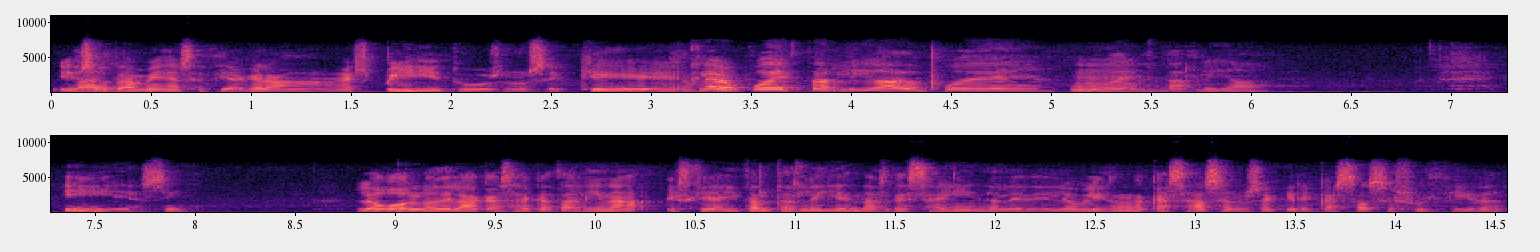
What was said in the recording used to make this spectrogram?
Y eso también se decía que eran espíritus, no sé qué. en Claro, fin. puede estar ligado, puede, puede Mm. estar ligado. Y así. Luego lo de la casa de Catalina, es que hay tantas leyendas de esa índole, de le obligan a casarse, no se quiere casar, se suicida,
